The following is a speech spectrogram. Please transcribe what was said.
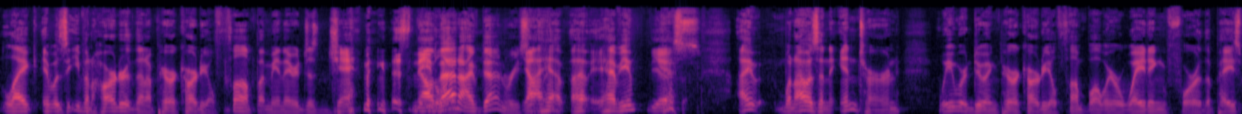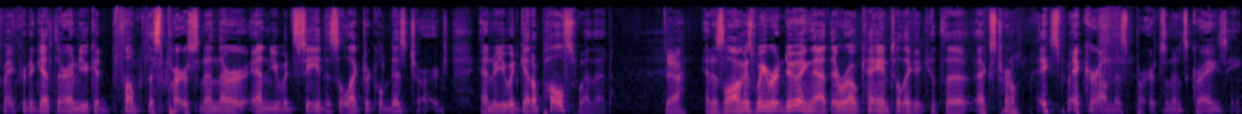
like it was even harder than a pericardial thump. I mean, they were just jamming this needle. Now that in. I've done Yeah, recently. I have. Uh, have you? Yes. I when I was an intern, we were doing pericardial thump while we were waiting for the pacemaker to get there, and you could thump this person in there, and you would see this electrical discharge, and you would get a pulse with it. Yeah. And as long as we were doing that, they were okay until they could get the external pacemaker on this person. It's crazy.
